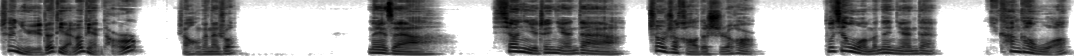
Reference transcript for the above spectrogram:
这女的点了点头，然后跟他说：“妹子呀，像你这年代啊，正是好的时候，不像我们那年代。你看看我。”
